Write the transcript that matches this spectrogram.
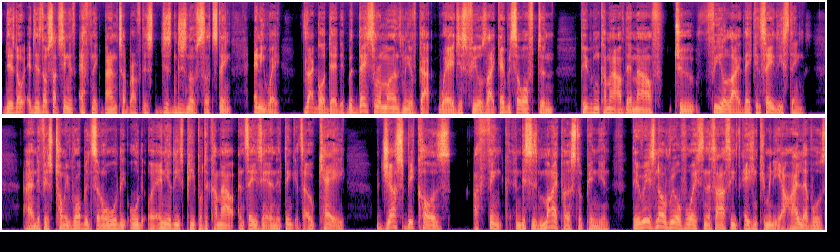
There's no, there's no such thing as ethnic banter, bro. There's, there's, there's no such thing. Anyway, that got dead. But this reminds me of that, where it just feels like every so often people can come out of their mouth to feel like they can say these things. And if it's Tommy Robinson or all the, all the, or any of these people to come out and say it and they think it's okay, just because I think, and this is my personal opinion, there is no real voice in the Southeast Asian community at high levels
